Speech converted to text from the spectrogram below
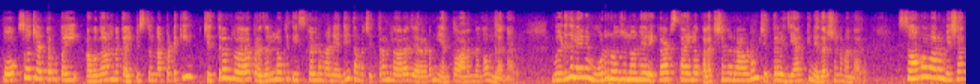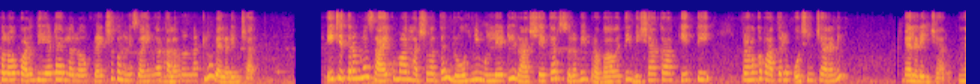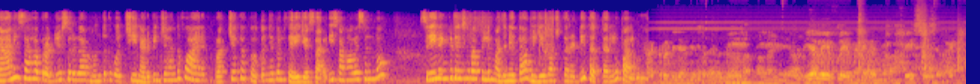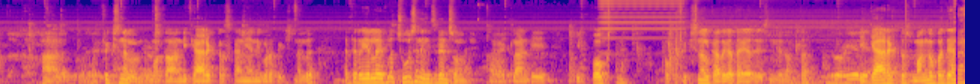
పోక్సో చట్టంపై అవగాహన కల్పిస్తున్నప్పటికీ చిత్రం ద్వారా ప్రజల్లోకి తీసుకెళ్ళడం అనేది తమ చిత్రం ద్వారా జరగడం ఎంతో ఆనందంగా ఉందన్నారు. విడుదలైన మూడు రోజుల్లోనే రికార్డ్ స్థాయిలో కలెక్షన్లు రావడం చిత్ర విజయానికి నిదర్శనమన్నారు. సోమవారం విశాఖలో పలు థియేటర్లలో ప్రేక్షకుల్ని స్వయంగా కలవనున్నట్లు వెల్లడించారు. ఈ చిత్రంలో సాయి కుమార్ హర్షవర్ధన్ రోహిణి ముల్లేటి రాజశేఖర్ సురభి ప్రభావతి విశాఖ కీర్తి ప్రముఖ పాత్రలు పోషించారని వెల్లడించారు. నాని సహా ప్రొడ్యూసర్గా ముందుకు వచ్చి నడిపించినందుకు ఆయనకు ప్రత్యేక కృతజ్ఞతలు తెలియజేశారు. ఈ సమావేశంలో శ్రీ వెంకటేశ్వర ఫిలిం అధినేత విజయభాస్కర్ రెడ్డి తదితరులు పాల్గొన్నారు. క్యారెక్టర్ డిజైన్ చేశారు మీ రియల్ లైఫ్లో ఏమైనా ఫేస్ చేశారు? ఫిక్షనల్ ఉంది మొత్తం అన్ని క్యారెక్టర్స్ కానీ అన్నీ కూడా ఫిక్షనల్ అయితే రియల్ లైఫ్లో చూసిన ఇన్సిడెంట్స్ ఉన్నాయి. ఇట్లాంటి ఈ పోక్స్ ఒక ఫిక్షనల్ కథగా తయారు చేసింది ఇదంతా. ఈ క్యారెక్టర్స్ మంగపతి అని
